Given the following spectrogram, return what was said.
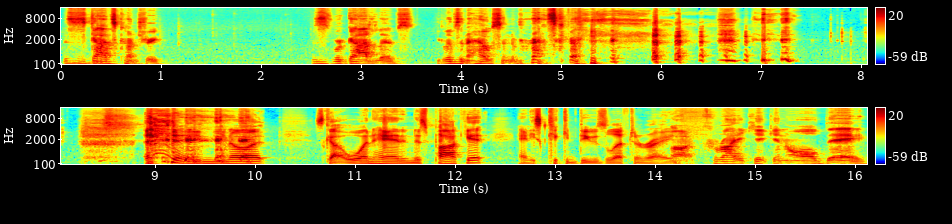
This is God's country. This is where God lives. He lives in a house in Nebraska. and you know what? He's got one hand in his pocket and he's kicking dudes left and right. oh, karate kicking all day.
